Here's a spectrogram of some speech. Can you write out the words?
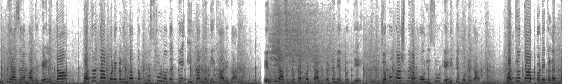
ಇಮ್ತಿಯಾಜ್ ಅಹಮದ್ ಹೇಳಿದ್ದ, ಭದ್ರತಾ ಪಡೆಗಳಿಂದ ತಪ್ಪಿಸಿಕೊಳ್ಳೋದಕ್ಕೆ ಈತ ನದಿಗೆ ಹಾರಿದ್ದಾನೆ. ಇಮ್ತಿಯಾಜ್ ಮೃತಪಟ್ಟ ಘಟನೆ ಬಗ್ಗೆ ಜಮ್ಮು ಕಾಶ್ಮೀರ ಪೊಲೀಸರು ಹೇಳಿಕೆ ಕೊಟ್ಟಿದ್ದಾರೆ. ಭದ್ರತಾ ಪಡೆಗಳನ್ನ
